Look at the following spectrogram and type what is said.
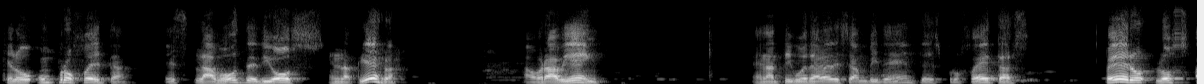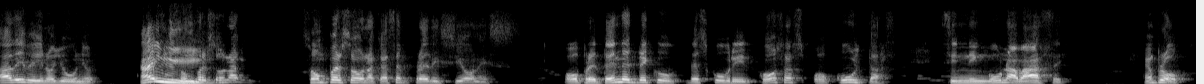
que lo, un profeta es la voz de Dios en la tierra. Ahora bien, en la antigüedad le decían videntes, profetas, pero los adivinos, Junior, son personas, son personas que hacen predicciones o pretenden descubrir cosas ocultas sin ninguna base. Ejemplo,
